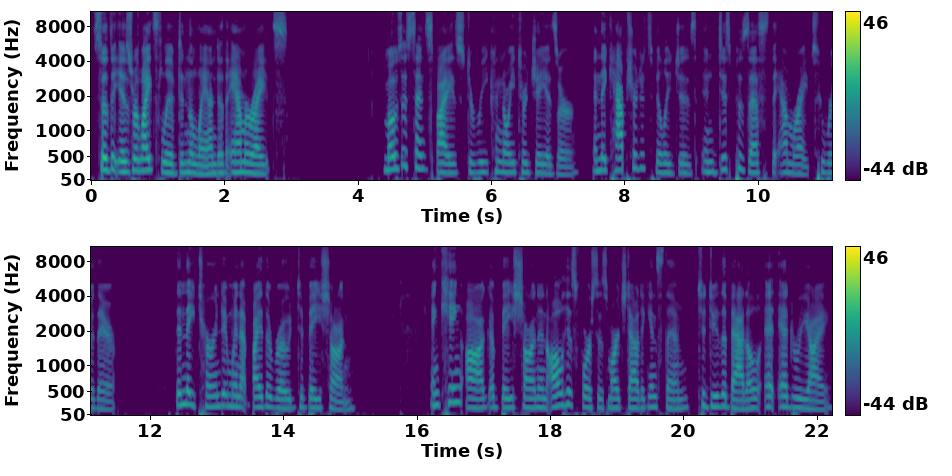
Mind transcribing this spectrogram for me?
So the Israelites lived in the land of the Amorites. Moses sent spies to reconnoiter Jazer, and they captured its villages and dispossessed the Amorites who were there. Then they turned and went up by the road to Bashan. And King Og of Bashan and all his forces marched out against them to do the battle at Edrei.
